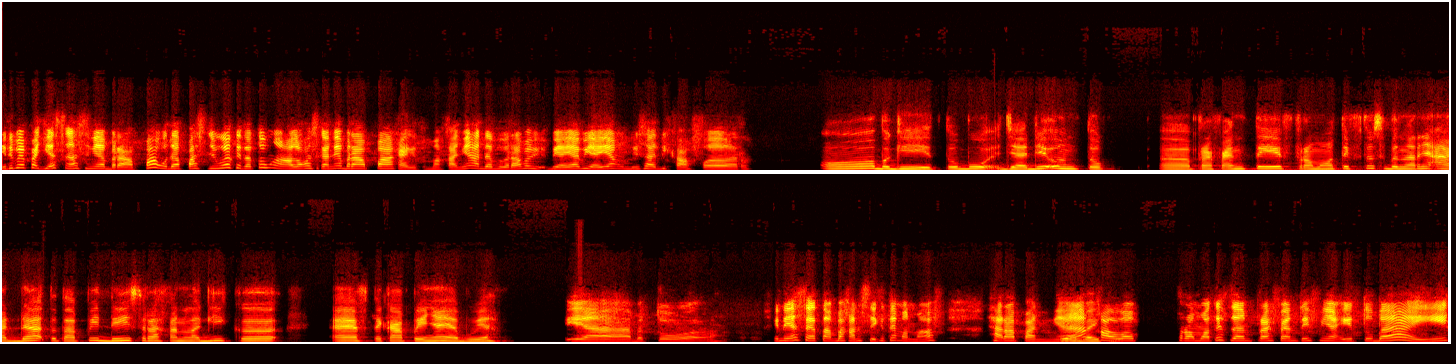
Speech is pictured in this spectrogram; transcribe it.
Jadi BPJS ngasihnya berapa, udah pas juga kita tuh ngalokasikannya berapa kayak gitu. Makanya ada beberapa biaya-biaya yang bisa di cover. Oh, begitu, Bu. Jadi untuk e, preventif, promotif itu sebenarnya ada tetapi diserahkan lagi ke FTKP-nya ya, Bu ya? Iya, betul. Ini yang saya tambahkan sedikit ya, mohon maaf. Harapannya ya, kalau promotif dan preventifnya itu baik,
